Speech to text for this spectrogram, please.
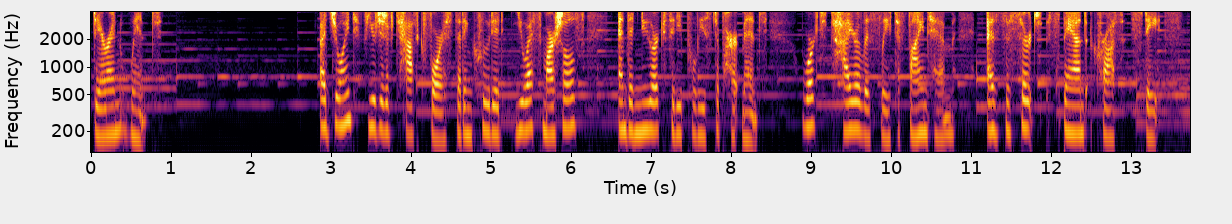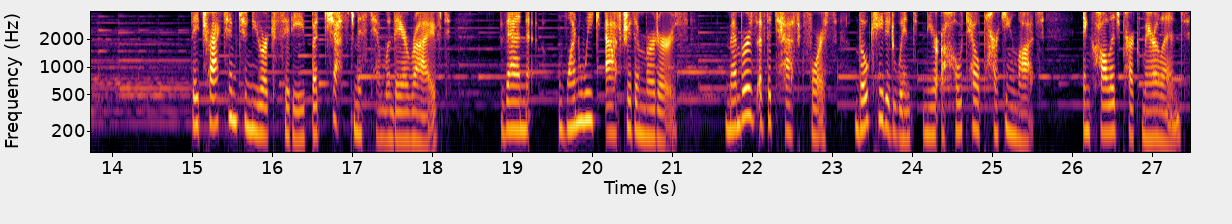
Daron Wint. A joint fugitive task force that included U.S. Marshals and the New York City Police Department worked tirelessly to find him as the search spanned across states. They tracked him to New York City, but just missed him when they arrived. Then, one week after the murders, members of the task force located Wint near a hotel parking lot in College Park, Maryland.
